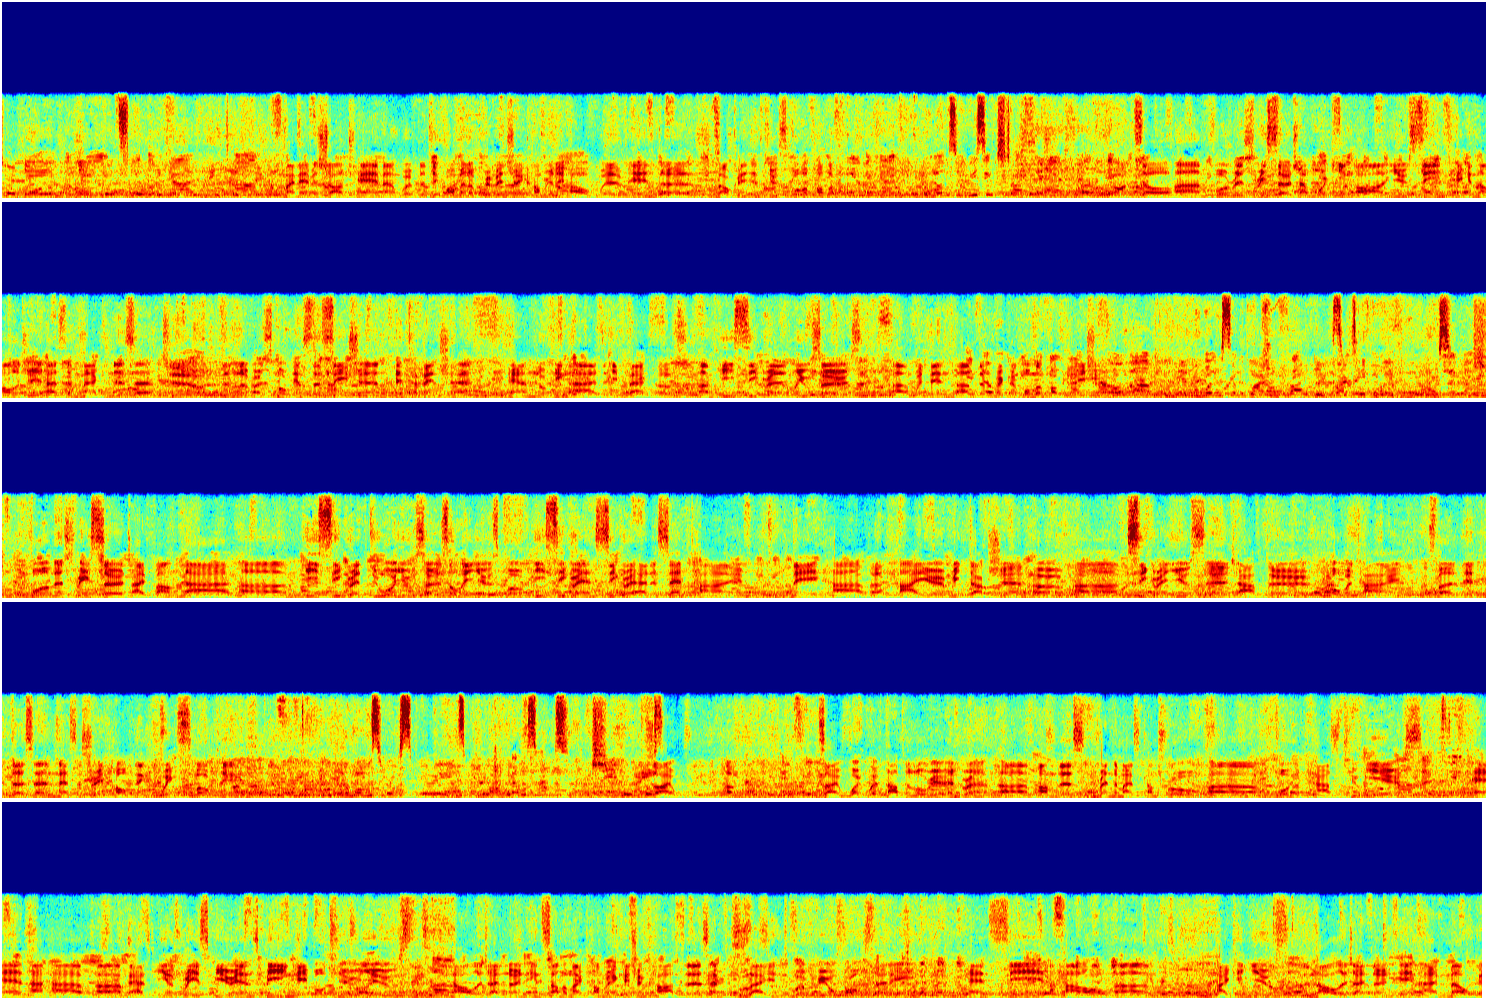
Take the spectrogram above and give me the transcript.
your name and what school you at? My name is Sean Chan. I'm with the Department of Prevention and Community Health within the Milken Institute School of Public Health. What is your research topic? So um, for research, I'm working on using technology as a mechanism to deliver smoking cessation intervention and looking at the effect of um, e-cigarette users uh, within um, the pregnant woman population. And what are some of the key findings you from your research? For this research, I found that um, e-cigarette dual users, so they use both e-cigarette and cigarette at the same time, they have a higher reduction of um, cigarette usage after over time, but it doesn't necessarily help them quit smoking. And what was your experience when you did this research? So I, so I worked with Dr. Laurier and Brent um, on this randomized control um, for the past two years, and I have um, it has been a great experience being able to use the knowledge I learned in some of my communication classes and pull that into a real world setting and see how um, I can use the knowledge I learned in at Milken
